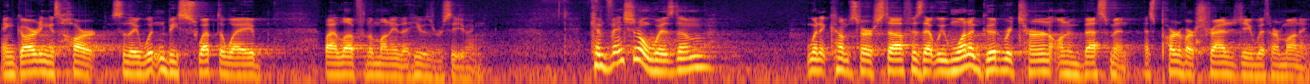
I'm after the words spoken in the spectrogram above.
and guarding his heart so they wouldn't be swept away by love for the money that he was receiving. Conventional wisdom when it comes to our stuff is that we want a good return on investment as part of our strategy with our money.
